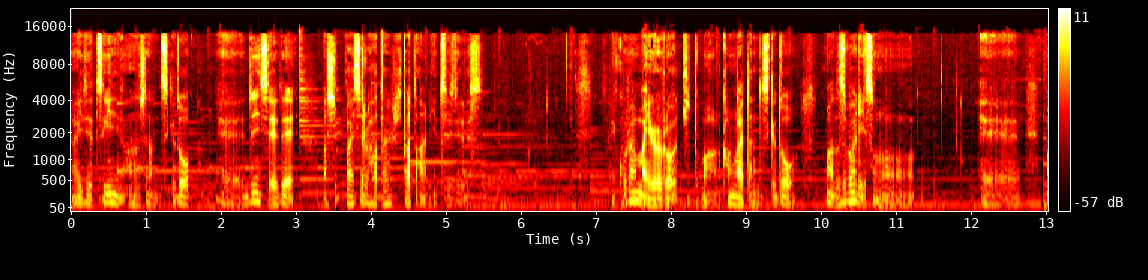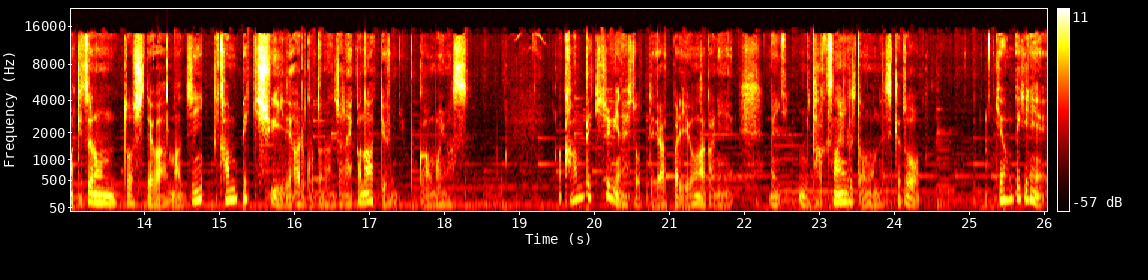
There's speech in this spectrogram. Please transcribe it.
はい、で次の話なんですけど、えー、人生で失敗する働き方についてです。これはまあいろいろちょっとまあ考えたんですけど、まあ、ズバリその、えーまあ、結論としては、まあ、完璧主義であることなんじゃないかなっていうふうに僕は思います。まあ、完璧主義な人ってやっぱり世の中に、まあ、たくさんいると思うんですけど、基本的に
